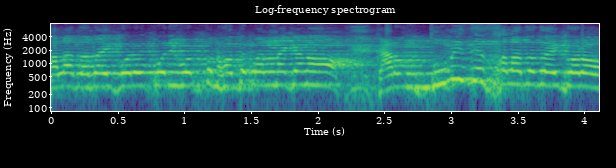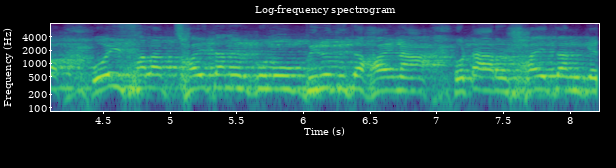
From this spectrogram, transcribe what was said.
সালাদ আদায় করেও পরিবর্তন হতে পারে না কেন? কারণ তুমি যে সালাদ আদায় করো, ওই সালাদ শয়তানের কোনো বিরোধিতা হয় না। ওটা আরও শয়তানকে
